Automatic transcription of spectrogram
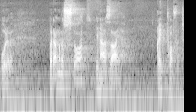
whatever. But I'm going to start in Isaiah, great prophet.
